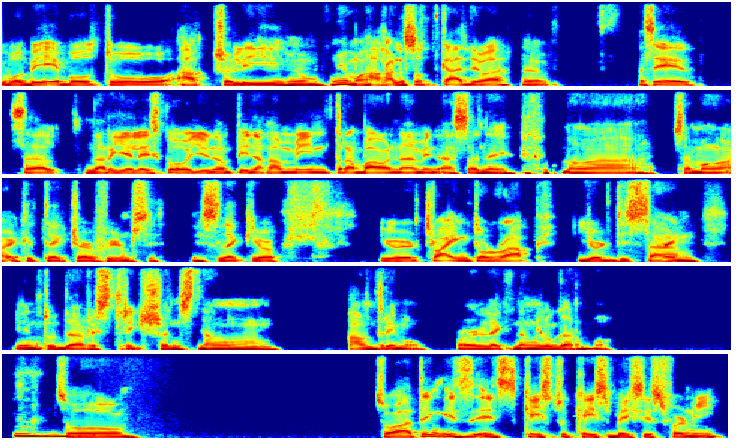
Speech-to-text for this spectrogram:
you will be able to actually, yung, yung makakalusot ka, di ba? Kasi sa na-realize ko, yun ang pinaka main trabaho namin as ano eh, mga sa mga architecture firms. eh. It's like you're you're trying to wrap your design into the restrictions ng country mo or like ng lugar mo. Mhm. So so I think it's it's case to case basis for me.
